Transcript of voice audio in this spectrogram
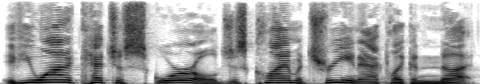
If you want to catch a squirrel, just climb a tree and act like a nut.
